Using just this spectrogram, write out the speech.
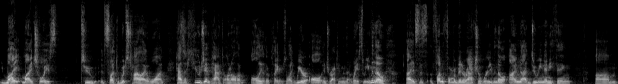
my my choice to select which tile I want has a huge impact on all the all the other players. Like we are all interacting in that way. So even though uh, it's this fun form of interaction where even though I'm not doing anything um,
